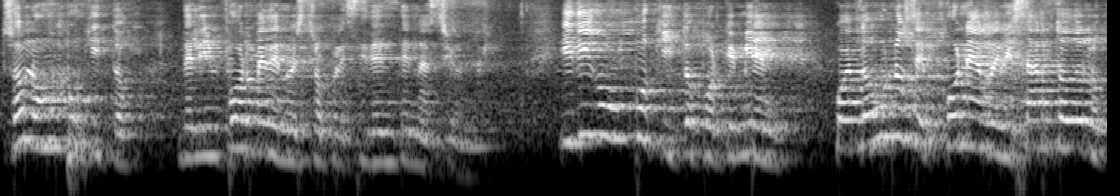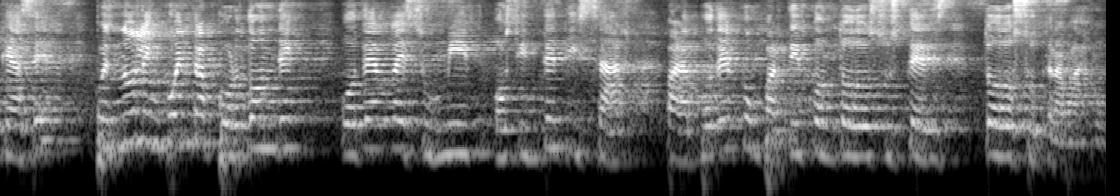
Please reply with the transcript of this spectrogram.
solo un poquito, del informe de nuestro presidente nacional. Y digo un poquito porque miren, cuando uno se pone a revisar todo lo que hace, pues no le encuentra por dónde poder resumir o sintetizar para poder compartir con todos ustedes todo su trabajo.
